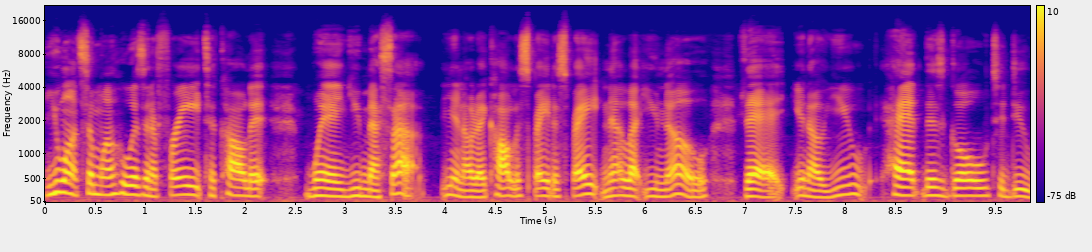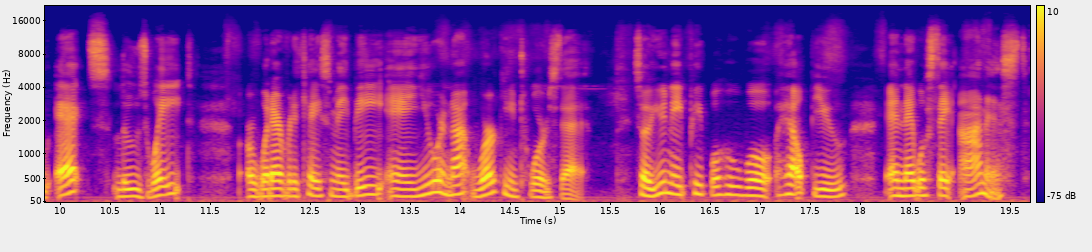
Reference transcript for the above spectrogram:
You want someone who isn't afraid to call it when you mess up. You know, they call a spade a spade and they'll let you know that, you know, you had this goal to do X, lose weight, or whatever the case may be, and you are not working towards that. So you need people who will help you and they will stay honest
